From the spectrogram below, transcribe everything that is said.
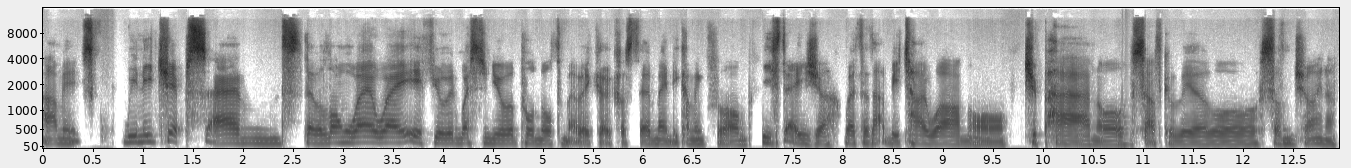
I mean, we need chips, and they're a long way away if you're in Western Europe or North America because they're mainly coming from East Asia, whether that be Taiwan or Japan or South Korea or southern China.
